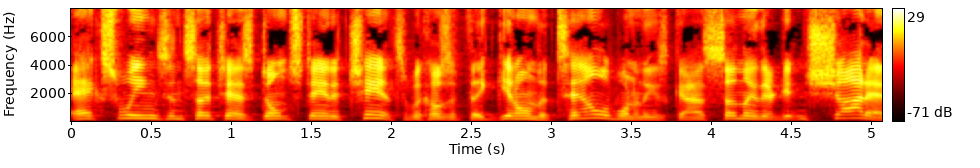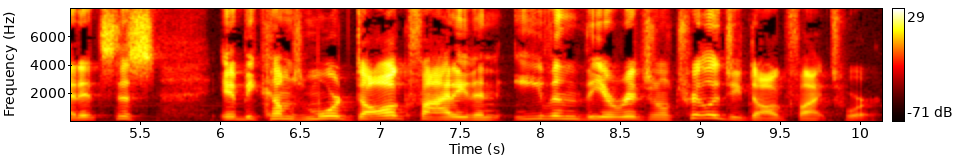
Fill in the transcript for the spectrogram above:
X Wings and such as don't stand a chance because if they get on the tail of one of these guys, suddenly they're getting shot at. It's this it becomes more dogfighty than even the original trilogy dogfights were.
